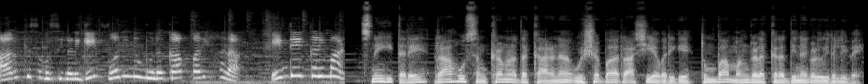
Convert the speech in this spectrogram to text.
ಆರೋಗ್ಯ ಸಮಸ್ಯೆಗಳಿಗೆ ಫೋನಿನ ಮೂಲಕ ಪರಿಹಾರ. ಇಂದೇ ಕರೆ ಮಾಡಿ ಸ್ನೇಹಿತರೆ, ರಾಹು ಸಂಕ್ರಮಣದ ಕಾರಣ ವೃಷಭ ರಾಶಿಯವರಿಗೆ ತುಂಬಾ ಮಂಗಳಕರ ದಿನಗಳು ಇರಲಿವೆ.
